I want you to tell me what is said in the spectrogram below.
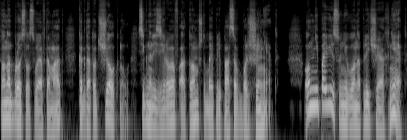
Он отбросил свой автомат, когда тот щелкнул, сигнализировав о том, что боеприпасов больше нет. Он не повис у него на плечах, нет.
